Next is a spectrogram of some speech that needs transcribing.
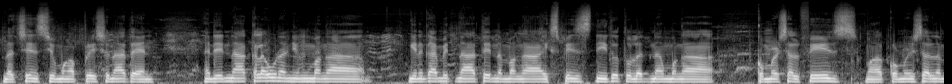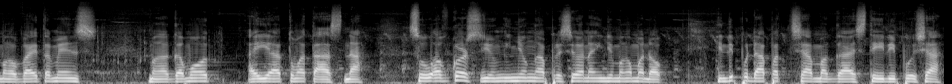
na-change yung mga presyo natin. And then uh, yung mga ginagamit natin ng mga expenses dito tulad ng mga commercial feeds, mga commercial na mga vitamins, mga gamot ay ah, tumataas na. So of course, yung inyong uh, presyo ng inyong mga manok, hindi po dapat siya mag-steady po siya.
